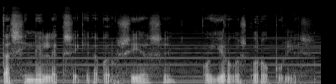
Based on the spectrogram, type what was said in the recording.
Τα συνέλεξε και τα παρουσίασε ο Γιώργος Κοροπούλης.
